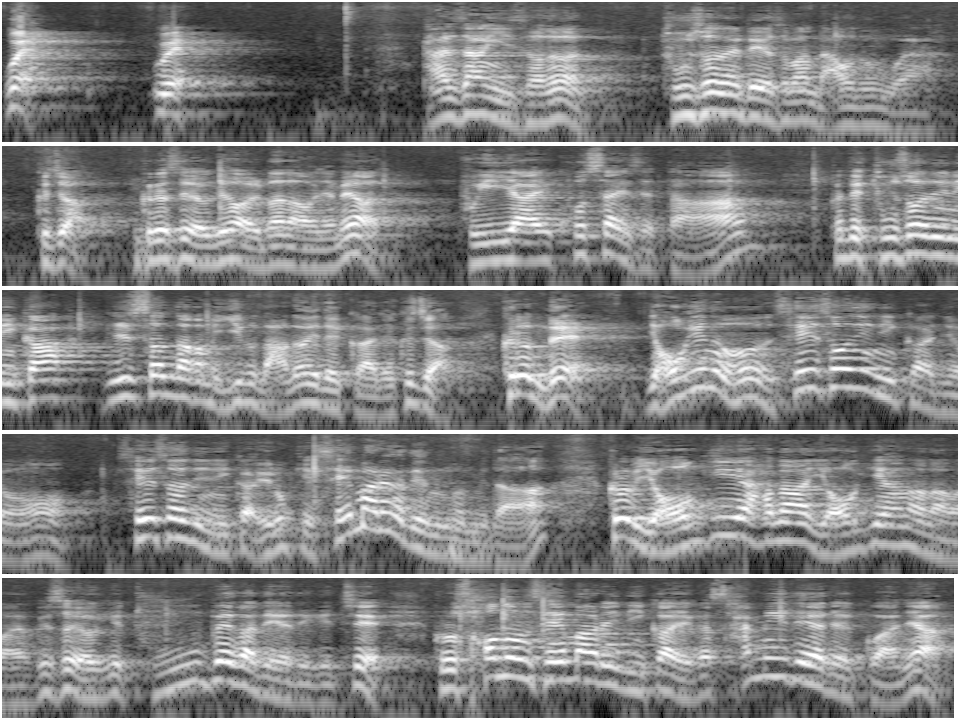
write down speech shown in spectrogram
왜? 왜? 단상 2선은 두 선에 대해서만 나오는 거야. 그죠? 그래서 여기서 얼마 나오냐면 VI 코사인 세타. 근데 두 선이니까 1선 나가면 2로 나눠야 될 거 아니에요. 그죠? 그런데 여기는 세 선이니까요. 세 선이니까 이렇게 세 마리가 되는 겁니다. 그럼 여기에 하나, 여기 하나 나와요. 그래서 여기에 두 배가 돼야 되겠지? 그리고 선은 세 마리니까 얘가 3이 돼야 될 거 아니야?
